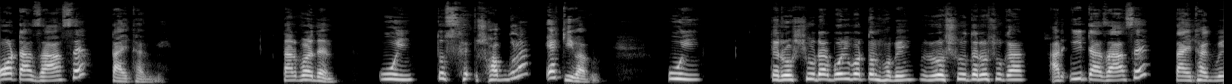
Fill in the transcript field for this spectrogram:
অটা যা আছে তাই থাকবে। তারপরে দেন উই, তো সবগুলা একই ভাবে। উই, তে রস্যুটার পরিবর্তন হবে রস্যুতে রসুকার আর ইটা যা আছে তাই থাকবে।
